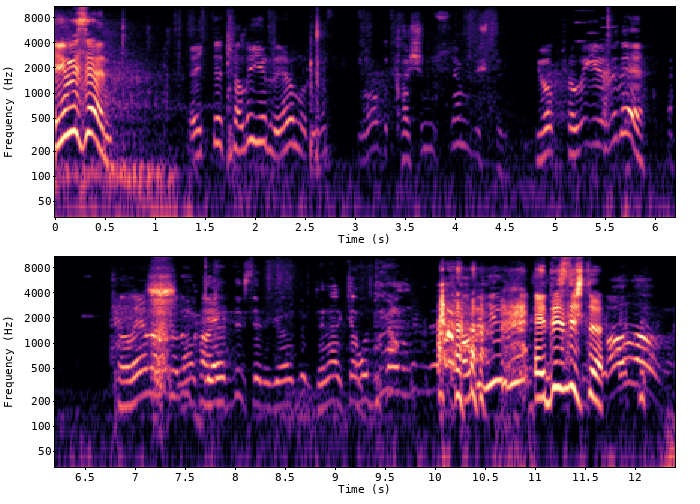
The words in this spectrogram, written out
İyi misin? Ekte çalı girdi ya motor. Ne oldu? Kaşın üstüne mi düştün? Yok çalı girdi de. Çalıya bakıyordum Ben kaydı. gördüm seni gördüm. Dönerken Çalı girdi. Ediz düştü. Allah Allah.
